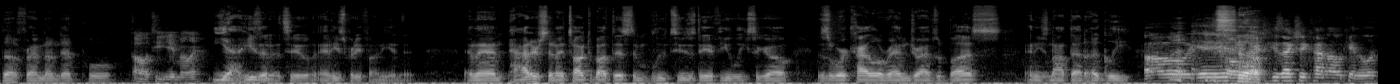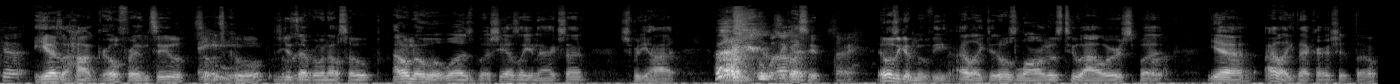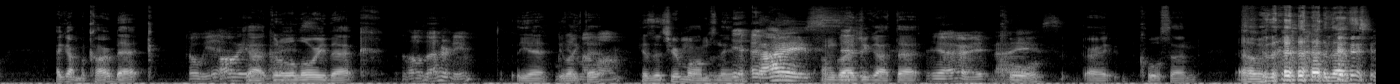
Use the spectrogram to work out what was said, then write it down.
the friend on Deadpool. Oh, T.J. Miller. Yeah, he's in it too, and he's pretty funny in it. And then Paterson, I talked about this in Blue Tuesday a few weeks ago. This is where Kylo Ren drives a bus, and he's not that ugly. Oh yeah, yeah, So- yeah. he's actually kind of okay to look at. He has a hot girlfriend too, so it's cool. He gives everyone else hope. I don't know who it was, but she has like an accent. She's pretty hot. Um, Was it bless good? you. Sorry. It was a good movie. I liked it. It was long. It was two hours, but Fuck. yeah, I like that kind of shit though. I got my car back. Oh yeah. Oh yeah, got good old. Lori back. Oh, is that her name? Yeah, you like my that? Because it's your mom's name. Yeah. Nice. I'm glad you got that. Yeah. All right. Cool. Nice. All right, cool, son. Um, that's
